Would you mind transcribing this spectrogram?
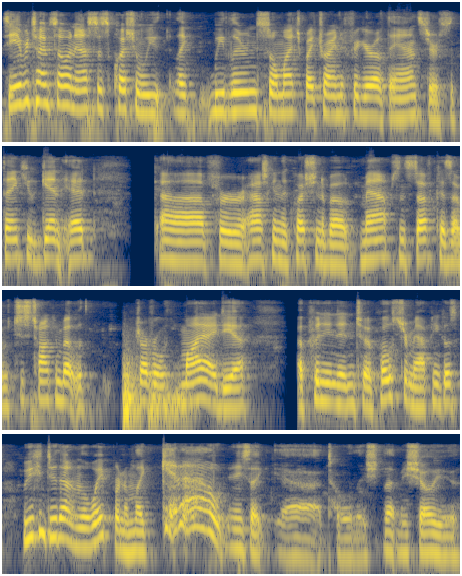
See, every time someone asks us a question, we like we learn so much by trying to figure out the answer. So thank you again, Ed, uh, for asking the question about maps and stuff. Because I was just talking about with Trevor with my idea of putting it into a poster map, and he goes, "Well, you can do that on the whiteboard." I'm like, "Get out!" And he's like, "Yeah, totally. Let me show you."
